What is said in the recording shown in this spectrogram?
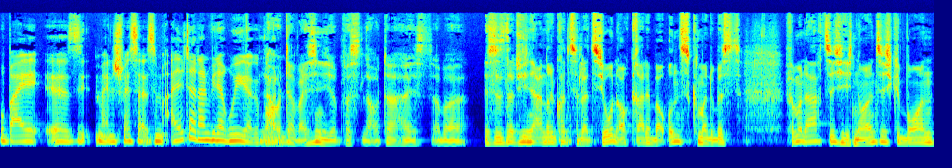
Wobei äh, sie, meine Schwester ist im Alter dann wieder ruhiger geworden. Lauter, weiß ich nicht, ob was lauter heißt, aber es ist natürlich eine andere Konstellation, auch gerade bei uns. Guck mal, du bist 85, ich 90 geboren.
